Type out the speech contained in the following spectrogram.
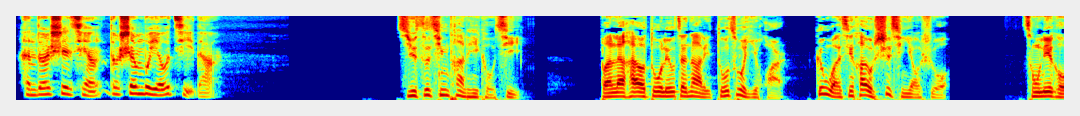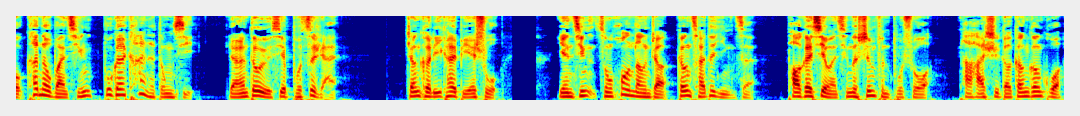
很多事情都身不由己的。徐思清叹了一口气，本来还要多留在那里多坐一会儿，跟婉晴还有事情要说。从里口看到婉晴不该看的东西，两人都有些不自然。张可离开别墅，眼睛总晃荡着刚才的影子。抛开谢婉晴的身份不说。她还是个刚刚过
